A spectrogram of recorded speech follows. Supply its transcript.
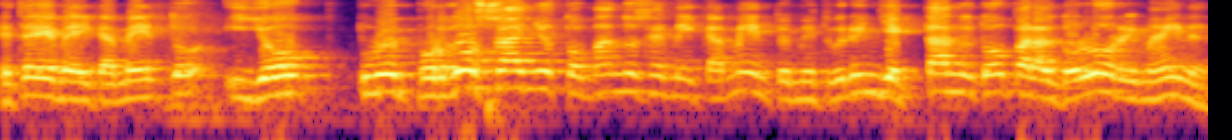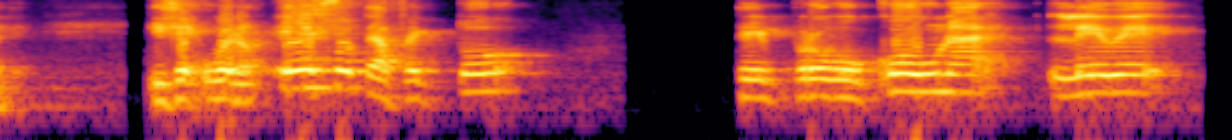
este medicamento, y yo tuve por dos años tomando ese medicamento y me estuvieron inyectando y todo para el dolor, imagínate. Dice, bueno, eso te afectó, te provocó una leve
